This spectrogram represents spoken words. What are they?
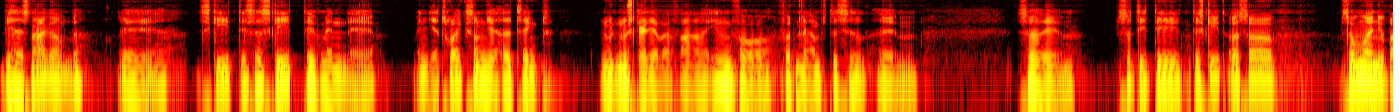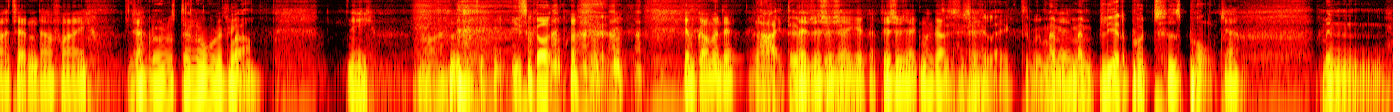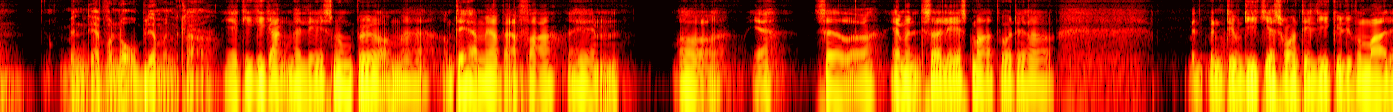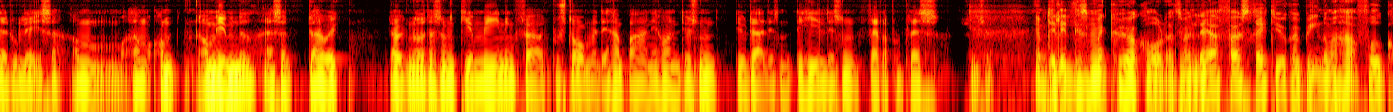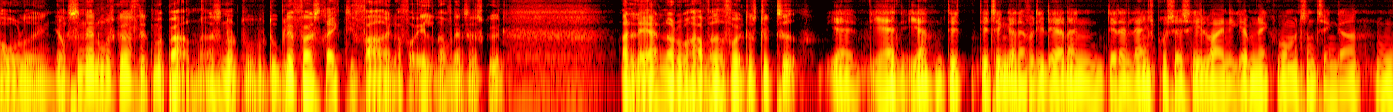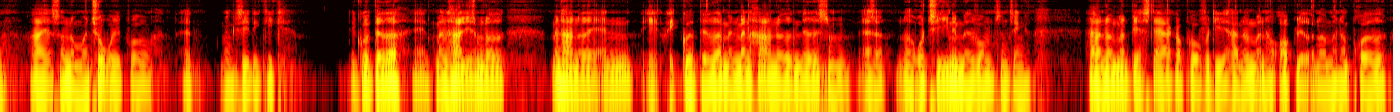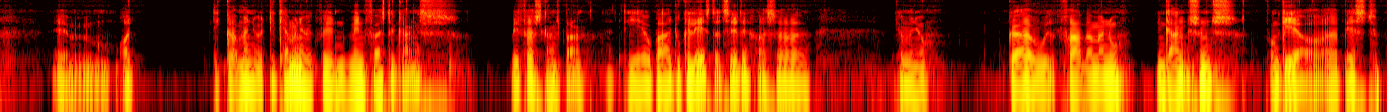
vi havde snakket om det. Øh, skete det, så skete det, men, øh, men jeg tror ikke sådan, jeg havde tænkt, nu, nu skal jeg være far inden for, for den nærmeste tid. Øh, så øh, så det, det, det skete, og så, så må man jo bare tage den derfra, ikke? Så ja. blev du stille og roligt klar. Nej. Iskoldt. Jamen gør man det? Nej, det, Det, det, synes jeg ikke, det synes jeg ikke, man gør. Det synes jeg heller ikke. Man, Ja. man bliver det på et tidspunkt, Ja. men, men ja, hvornår bliver man klar? Jeg gik i gang med at læse nogle bøger om, uh, om det her med at være far. Øhm, og ja, sad og, jamen, sad og læste meget på det. Og, men, men det er jo lige, jeg tror, det er ligegyldigt, hvor meget det er, du læser om, om, om, om emnet. Altså, der er jo ikke der er jo ikke noget, der sådan giver mening, før du står med det her barn i hånden. Det er jo, sådan, det, er jo der, det, sådan, det hele det sådan falder på plads, synes jeg. Jamen, det er lidt ligesom med kørekort. Altså, man lærer først rigtig at køre bil, når man har fået kortet, ikke? Jo. Og sådan er det måske også lidt med børn. Altså, når du, du bliver først rigtig far eller forældre, for den sags skyld, og lærer det, når du har været forældre et stykke tid. Ja, ja, ja det, det tænker jeg da, fordi det er da en, det er da en læringsproces hele vejen igennem, ikke? hvor man sådan tænker, nu har jeg så nummer to, ikke? hvor at man kan sige, det gik det er gået bedre. At man har ligesom noget, man har noget andet, eller ikke gået bedre, men man har noget med, som, altså noget rutine med, hvor man sådan tænker, her er noget, man bliver stærkere på, fordi det her er noget, man har oplevet, og noget, man har prøvet. Øhm, og det gør man jo, det kan man jo ikke ved, en- ved en førstegangs, ved et førstegangsbarn. At Det er jo bare, du kan læse dig til det, og så kan man jo gøre ud fra, hvad man nu engang synes fungerer og er bedst.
